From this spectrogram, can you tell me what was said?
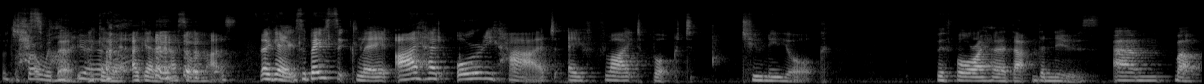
Just That's roll with fine. it. Yeah. I get it. I get it. That's all that matters. Okay, so basically, I had already had a flight booked to New York before I heard that the news. Um, well,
